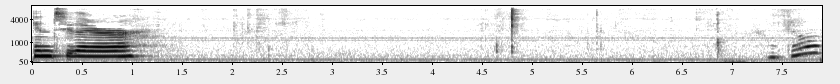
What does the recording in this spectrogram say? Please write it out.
into there. There we go.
